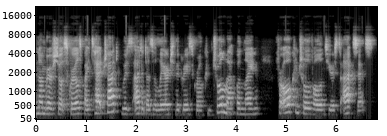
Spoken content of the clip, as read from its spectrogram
number of shot squirrels by Tetrad was added as a layer to the grey squirrel control map online for all control volunteers to access.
